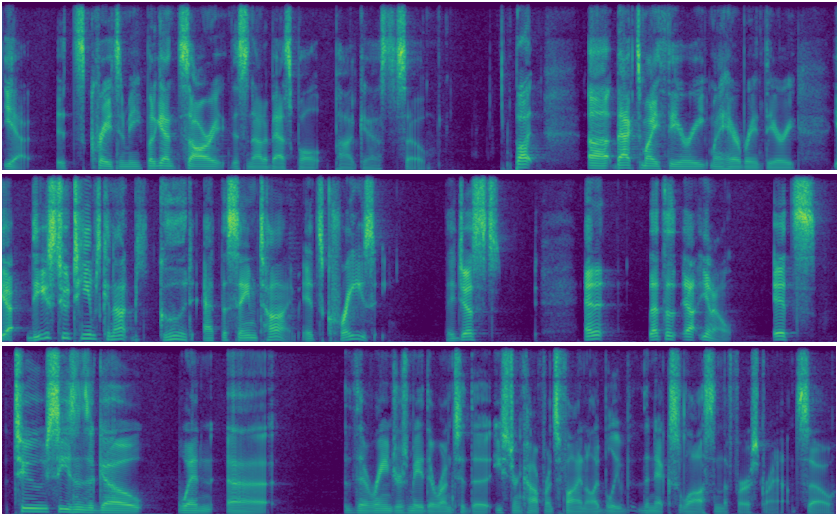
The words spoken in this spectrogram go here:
yeah, it's crazy to me. But again, sorry, this is not a basketball podcast. So, but uh, back to my theory, my harebrained theory. Yeah, these two teams cannot be good at the same time. It's crazy. They just and it, that's uh, you know, it's two seasons ago when uh, the Rangers made their run to the Eastern Conference Final. I believe the Knicks lost in the first round. So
